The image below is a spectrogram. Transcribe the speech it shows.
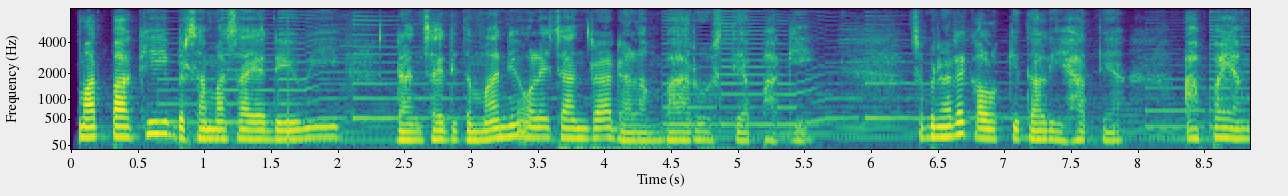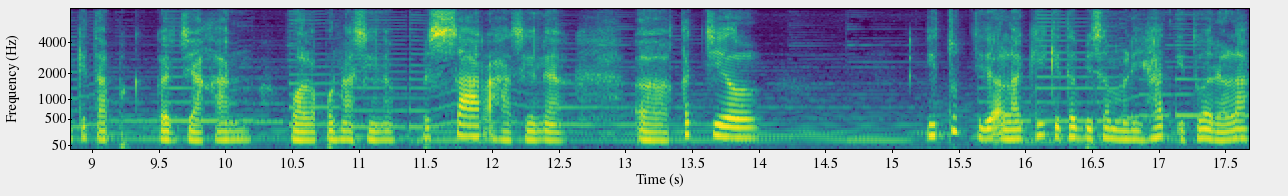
Selamat pagi bersama saya Dewi dan saya ditemani oleh Chandra dalam baru setiap pagi. Sebenarnya kalau kita lihat ya, apa yang kita kerjakan walaupun hasilnya besar, hasilnya uh, kecil, itu tidak lagi kita bisa melihat itu adalah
